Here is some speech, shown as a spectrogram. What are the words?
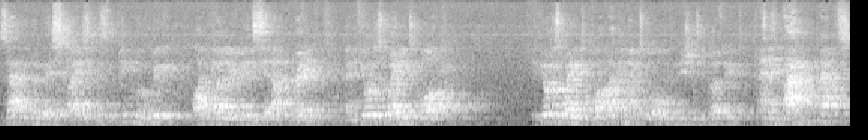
zap them at their space because people who are quick like the idea of being set up and ready. And if you're just waiting to block, if you're just waiting to block, I can make sure all the conditions are perfect, and then bang, pounce.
